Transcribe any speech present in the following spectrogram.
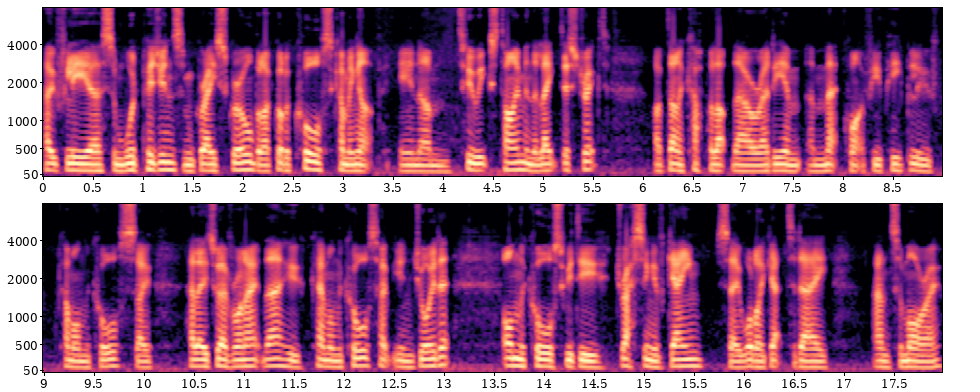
Hopefully uh, some wood pigeons, some grey squirrel, but I've got a course coming up in um, two weeks time in the Lake District. I've done a couple up there already and, and met quite a few people who've come on the course, so hello to everyone out there who came on the course, hope you enjoyed it. On the course we do dressing of game, so what I get today and tomorrow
